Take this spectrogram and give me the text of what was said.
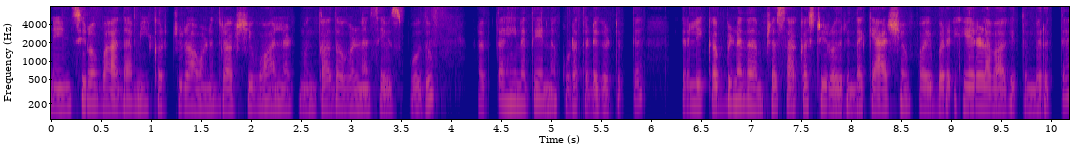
ನೆನೆಸಿರೋ ಬಾದಾಮಿ, ಖರ್ಜೂರ, ಒಣದ್ರಾಕ್ಷಿ, ವಾಲ್ನಟ್ ಮುಂತಾದವುಗಳನ್ನ ಸೇವಿಸ್ಬೋದು. ರಕ್ತಹೀನತೆಯನ್ನು ಕೂಡ ತಡೆಗಟ್ಟುತ್ತೆ. ಇದರಲ್ಲಿ ಕಬ್ಬಿಣದ ಅಂಶ ಸಾಕಷ್ಟು ಇರೋದರಿಂದ ಕ್ಯಾಲ್ಶಿಯಂ ಫೈಬರ್ ಹೇರಳವಾಗಿ ತುಂಬಿರುತ್ತೆ.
